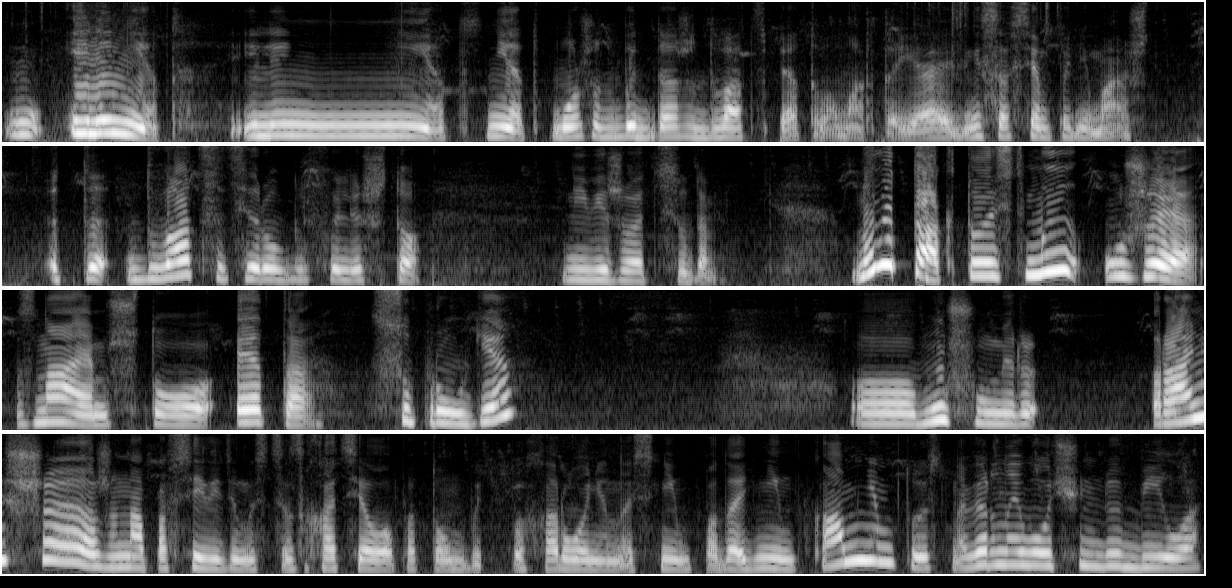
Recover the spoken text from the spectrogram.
Или нет, или нет, нет, может быть даже 25 марта, я не совсем понимаю, что это 20 иероглифов или что не вижу отсюда. Ну вот так, то есть мы уже знаем, что это супруги. Э, муж умер раньше, жена, по всей видимости, захотела потом быть похоронена с ним под одним камнем, то есть, наверное, его очень любила.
